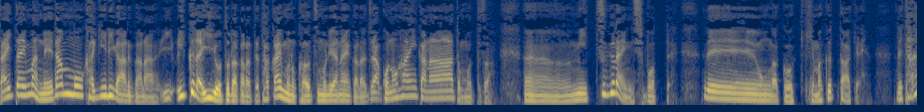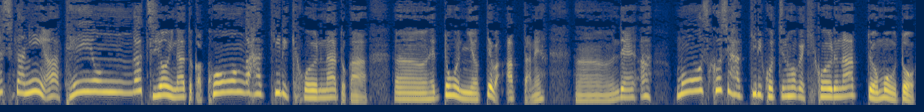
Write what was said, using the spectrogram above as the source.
大体まあ値段も限りがあるから、いくらいい音だからって高いもの買うつもりはないから、じゃあこの範囲かなと思ってさ、うん、3つぐらいに絞って、で、音楽を聴きまくったわけ。で、確かに、あ、低音が強いなとか、高音がはっきり聞こえるなとか、うん、ヘッドホンによってはあったね。うん、で、あ、もう少しはっきりこっちの方が聞こえるなって思うと、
